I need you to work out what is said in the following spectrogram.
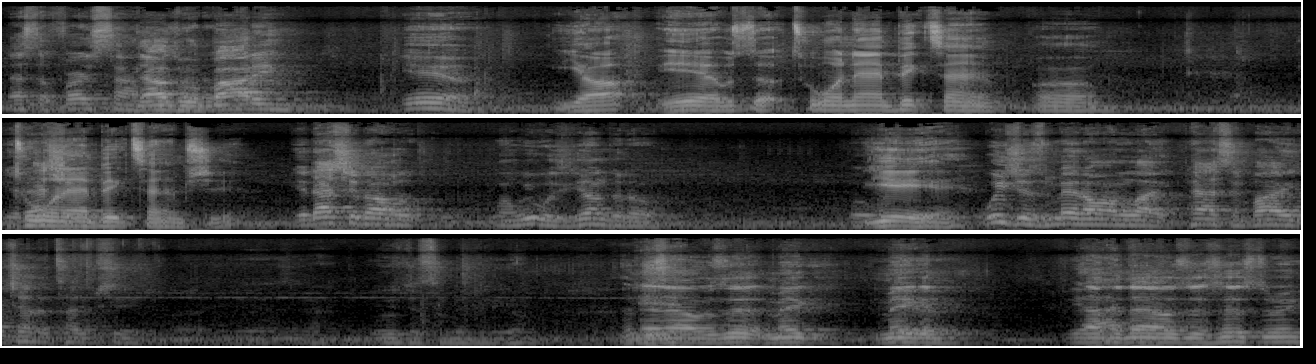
That's the first time. That was we with Body. him. Yeah. Yup, yeah, it was the 219 big time. Uh, Yeah, that 219 shit- big time shit. Yeah, that shit all when we was younger though. But Yeah. We just met on like passing by each other type shit. Yeah, It was just in the video. And then that was it. Make Megan. Yeah, after I- that was just history.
